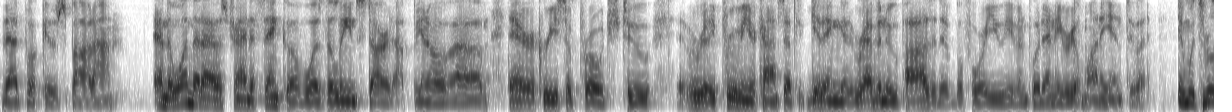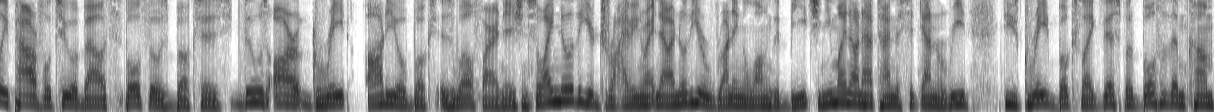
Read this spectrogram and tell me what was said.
that book is spot on. And the one that I was trying to think of was the lean startup. You know, um, the Eric Ries approach to really proving your concept, getting revenue positive before you even put any real money into it. And what's really powerful too about both those books is those are great audio books as well, Fire Nation. So I know that you're driving right now. I know that you're running along the beach and you might not have time to sit down and read these great books like this, but both of them come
